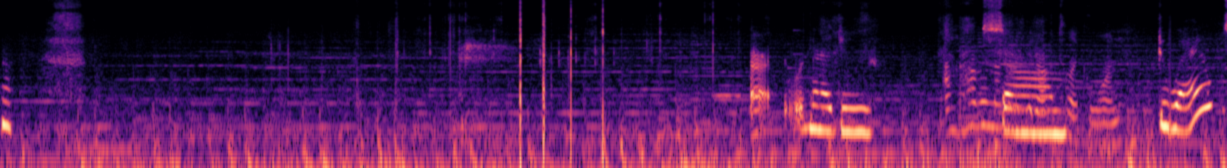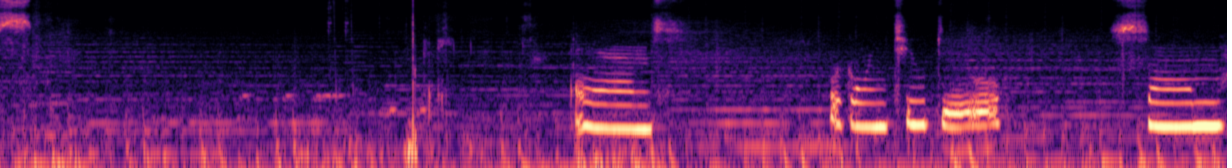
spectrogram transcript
Huh. Alright, we're gonna do Some- to like one. duels. Okay. And we're going to do some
